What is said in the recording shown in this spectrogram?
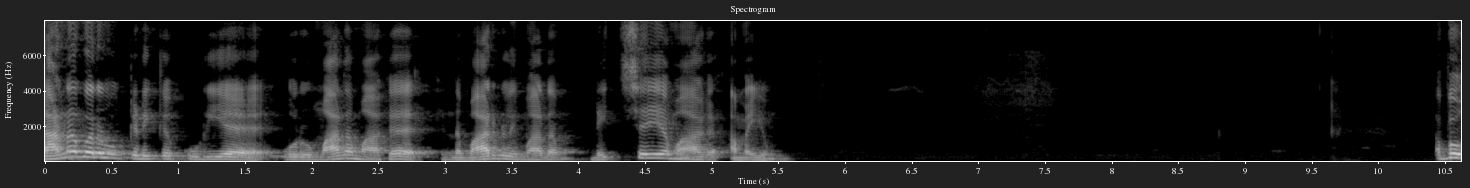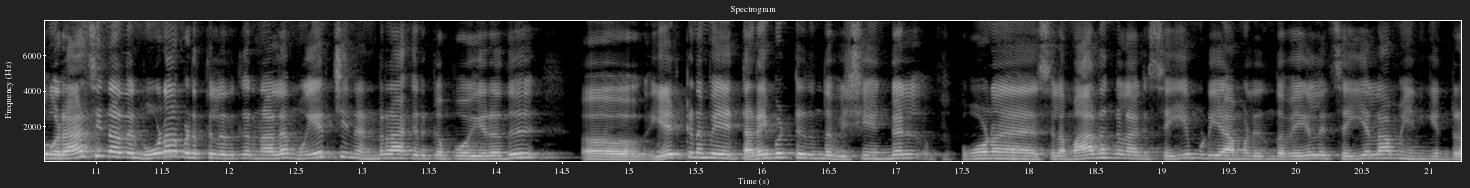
தனவரவு கிடைக்கக்கூடிய ஒரு மாதமாக இந்த மார்கழி மாதம் நிச்சயமாக அமையும். அப்போ உங்கள் ராசிநாதன் மூணாம் இடத்தில் இருக்கிறனால முயற்சி நன்றாக இருக்க போகிறது. ஏற்கனவே தடைபட்டு இருந்த விஷயங்கள் போன சில மாதங்களாக செய்ய முடியாமல் இருந்தவைகளை செய்யலாம் என்கின்ற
